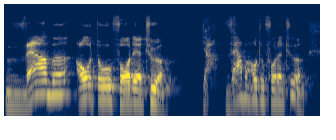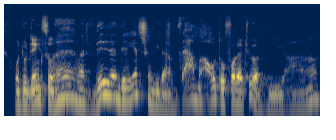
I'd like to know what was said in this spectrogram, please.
Werbeauto vor der Tür. Ja, Werbeauto vor der Tür. Und du denkst so, was will denn der jetzt schon wieder? Werbeauto vor der Tür. Ja,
